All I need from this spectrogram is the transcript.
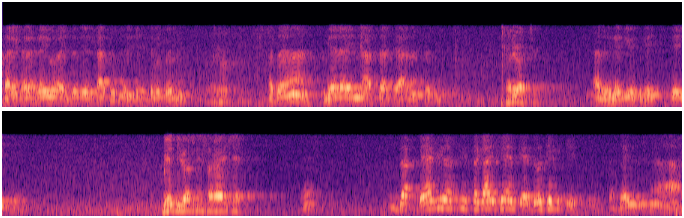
ખરેખર ગઈ હોય તો એ સાથે જ મરી જાય તો પડી ને હા તો હા ઘેર આવીને નાસ્તા ચા નાસ્તા ખરી વાત છે. આ રિલેટિવ ગઈ કઈ છે? બે દિવસની સગાઈ છે. બે દિવસની સગાઈ છે એમ કે દો દિન કી સગાઈ હા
